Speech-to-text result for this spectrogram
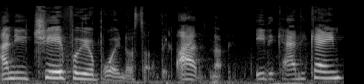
And you cheer for your point or something. I don't know. Eat a candy cane.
